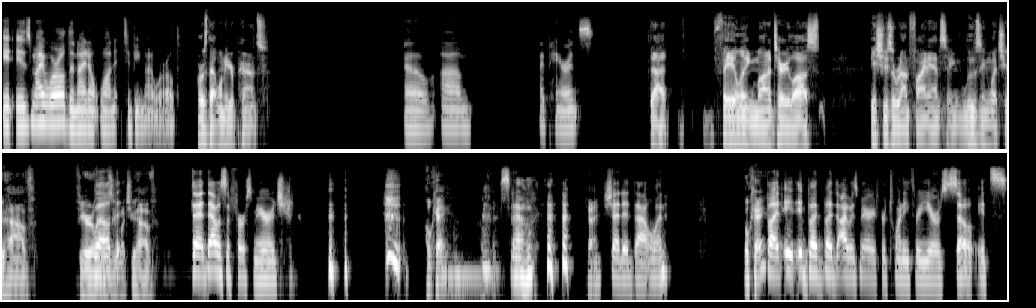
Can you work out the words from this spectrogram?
it is my world and I don't want it to be my world. Or is that one of your parents? Oh, um, my parents. That failing monetary loss, issues around financing, losing what you have, fear of Well, losing the- what you have. That that was the first marriage. Okay. Okay. So Okay. shedded that one. Okay. But it, it but but I was married for 23 years. So it's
